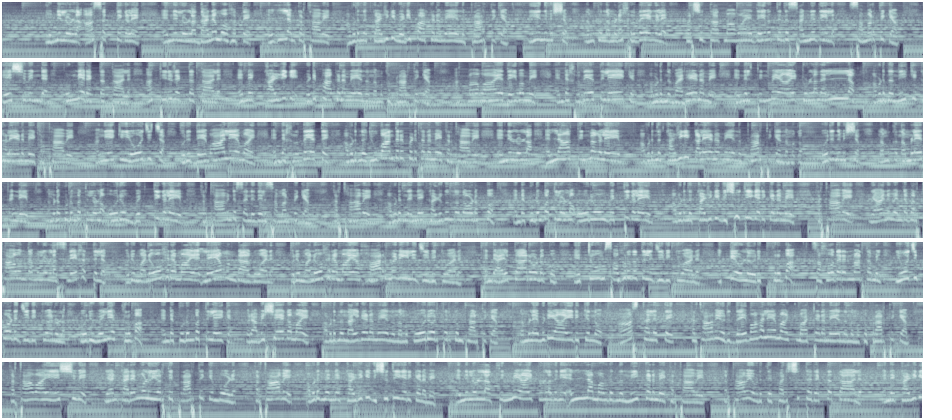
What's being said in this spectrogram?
എന്നിലുള്ള ആസക്തികളെ എന്നിലുള്ള ധനമോഹത്തെ എല്ലാം കർത്താവെ അവിടുന്ന് കഴുകി വെടിപ്പാക്കണമേ എന്ന് പ്രാർത്ഥിക്കാം. ഈ നിമിഷം നമുക്ക് നമ്മുടെ ഹൃദയങ്ങളെ പരിശുദ്ധാത്മാവായ ദൈവത്തിന്റെ സന്നിധിയിൽ സമർപ്പിക്കാം. യേശുവിന്റെ പുണ്യരക്തത്താൽ ആ തിരുരക്തത്താൽ എന്നെ കഴുകി വെടിപ്പാക്കണമേ എന്ന് നമുക്ക് പ്രാർത്ഥിക്കാം. ആത്മാവായ ദൈവമേ എന്റെ ഹൃദയത്തിലേക്ക് അവിടുന്ന് വരയണമേ എന്നിൽ തിന്മയായിട്ടുള്ളതെല്ലാം അവിടുന്ന് നീക്കിക്കളയണമേ കർത്താവേ. അങ്ങേക്ക് യോജിച്ച ഒരു ദേവാലയമായി എന്റെ ഹൃദയത്തെ അവിടുന്ന് രൂപാന്തരപ്പെടുത്തണമേ കർത്താവെ. എന്നിലുള്ള എല്ലാ തിന്മകളെയും അവിടുന്ന് കഴുകിക്കളയണമേ എന്ന് പ്രാർത്ഥിക്കാൻ നമുക്ക് ഒരു നിമിഷം നമുക്ക് നമ്മളെ തന്നെയും നമ്മുടെ കുടുംബത്തിലുള്ള ഓരോ വ്യക്തികളെയും കർത്താവിന്റെ സന്നിധിയിൽ സമർപ്പിക്കാം. കർത്താവെ അവിടുന്ന് എന്നെ കഴുകുന്നതോടൊപ്പം എന്റെ കുടുംബത്തിലുള്ള ഓരോ വ്യക്തികളെയും അവിടുന്ന് കഴുകി വിശുദ്ധീകരിക്കണമേ. കർത്താവെ ഞാനും എന്റെ ഭർത്താവും തമ്മിലുള്ള സ്നേഹത്തിൽ ഒരു മനോഹരമായ ലയമുണ്ടാകുവാൻ ഒരു മനോഹരമായ ഹാർമണിയിൽ ജീവിക്കുവാൻ എന്റെ അയൽക്കാരോടൊപ്പം ഏറ്റവും സൗഹൃദത്തിൽ ജീവിക്കുവാൻ ഒക്കെയുള്ള ഒരു കൃപ സഹോദരന്മാർ തമ്മിൽ യോജിപ്പോടെ ജീവിക്കുവാനുള്ള ഒരു വലിയ കൃപ എന്റെ കുടുംബത്തിലേക്ക് ഒരു അഭിഷേകമായി അവിടുന്ന് നൽകണമേ എന്ന് നമുക്ക് ഓരോരുത്തർക്കും പ്രാർത്ഥിക്കാം. നമ്മൾ എവിടെയായിരിക്കുന്നോ ആ സ്ഥലത്തെ കർത്താവെ ഒരു ദൈവാലയമാക്കി മാറ്റണമേ എന്ന് നമുക്ക് പ്രാർത്ഥിക്കാം. കർത്താവായ യേശുവെ ഞാൻ കരങ്ങൾ ഉയർത്തി പ്രാർത്ഥിക്കുമ്പോൾ കർത്താവെ അവിടുന്ന് എന്നെ കഴുകി വിശുദ്ധീകരിക്കണമേ. എന്നിലുള്ള തിന്മയായിട്ടുള്ളതിനെ എല്ലാം അവിടുന്ന് നീക്കണമേ കർത്താവെ. കർത്താവെ അവിടുത്തെ പരിശുദ്ധ രക്തത്താൽ എന്നെ കഴുകി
